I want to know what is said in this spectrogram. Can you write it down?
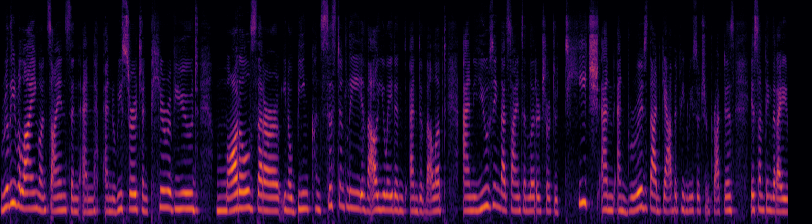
really relying on science and, and, and research and peer reviewed models that are, you know, being consistently evaluated and developed and using that science and literature to teach and, and bridge that gap between research and practice is something that I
